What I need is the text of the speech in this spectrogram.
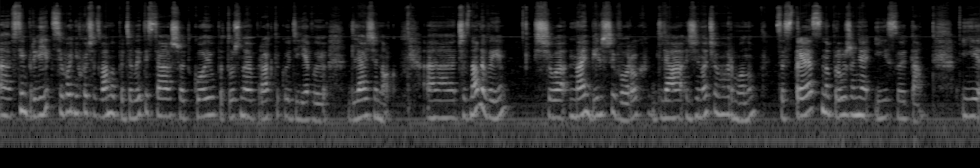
Е, Всім привіт! Сьогодні хочу з вами поділитися швидкою потужною практикою дієвою для жінок. Е, Чи знали ви, що найбільший ворог для жіночого гормону це стрес, напруження і суета? І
